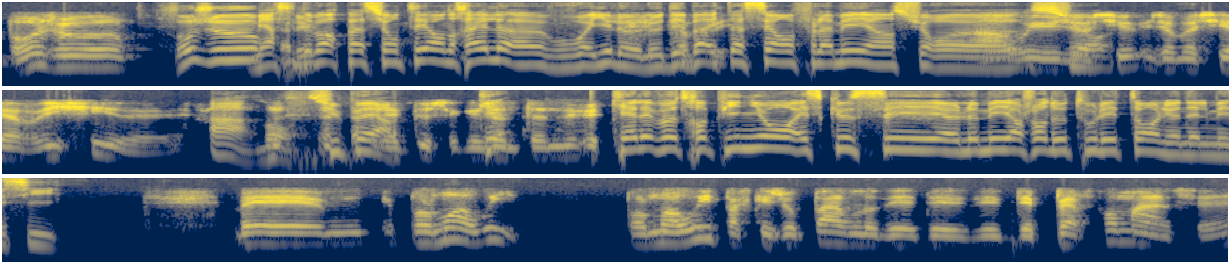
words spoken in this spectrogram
Bonjour. Bonjour. Merci d'avoir patienté, André. Euh, Vous voyez, le, le débat est assez enflammé hein, sur. euh, ah oui, sur- je, suis- je me suis enrichi de, Ah, bon, super. tout ce que Que- j'ai entendu. Quelle est votre opinion? Est-ce que c'est le meilleur joueur de tous les temps, Lionel Messi? Mais euh, pour moi, oui. Pour moi, oui, parce que je parle des de, de- de performances. hein.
